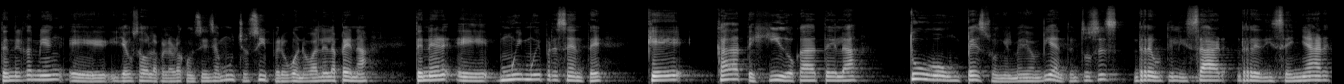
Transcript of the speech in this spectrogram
tener también, eh, y ya he usado la palabra conciencia mucho, sí, pero bueno, vale la pena, tener eh, muy, muy presente que cada tejido, cada tela tuvo un peso en el medio ambiente. Entonces, reutilizar, rediseñar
